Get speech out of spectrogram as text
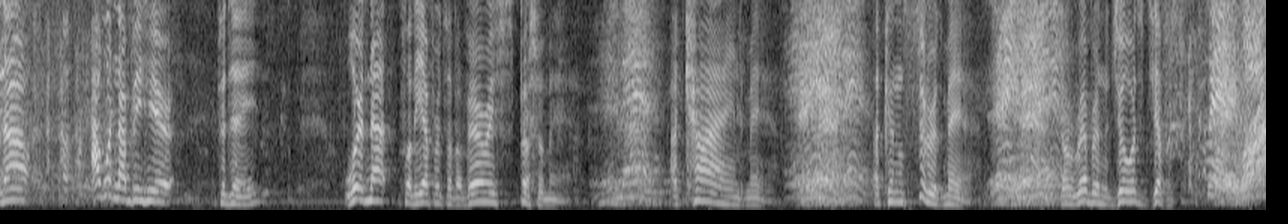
Now, I would not be here today were it not for the efforts of a very special man. Amen. A kind man. Amen. A considerate man. Amen. The Reverend George Jefferson. Say what?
